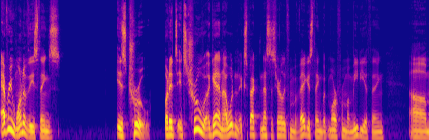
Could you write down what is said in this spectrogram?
every one of these things is true. But it's it's true again. I wouldn't expect necessarily from a Vegas thing, but more from a media thing. Um,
